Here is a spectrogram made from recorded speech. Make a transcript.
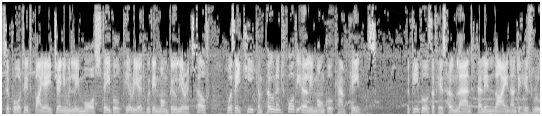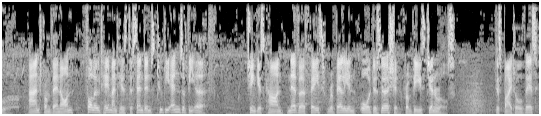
supported by a genuinely more stable period within Mongolia itself, was a key component for the early Mongol campaigns. The peoples of his homeland fell in line under his rule, and from then on, followed him and his descendants to the ends of the earth. Chinggis Khan never faced rebellion or desertion from these generals. Despite all this,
